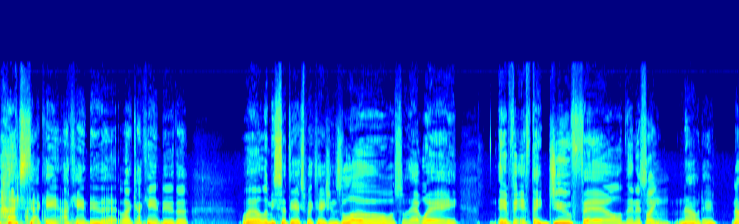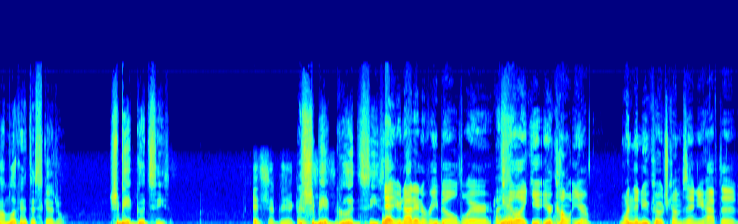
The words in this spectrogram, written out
I just I can't. I can't do that. Like I can't do the. Well, let me set the expectations low so that way, if if they do fail, then it's like mm. no, dude. No, I'm looking at this schedule. Should be a good season. It should be a good It should season. be a good season. Yeah, you're not in a rebuild where I Yeah. feel like you, you're com- you're when the new coach comes in, you have to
